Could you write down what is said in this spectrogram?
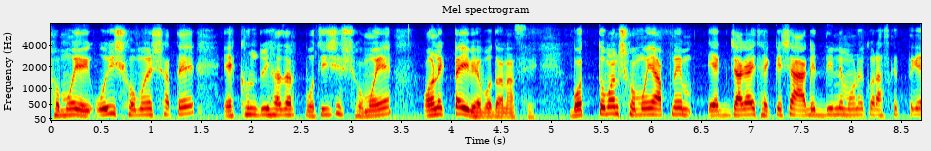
সময়ে, ওই সময়ের সাথে এখন দুই হাজার পঁচিশের সময়ে অনেকটাই ব্যবধান আছে। বর্তমান সময়ে আপনি এক জায়গায় থেকে সে আগের দিনে মনে করে আজকের থেকে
